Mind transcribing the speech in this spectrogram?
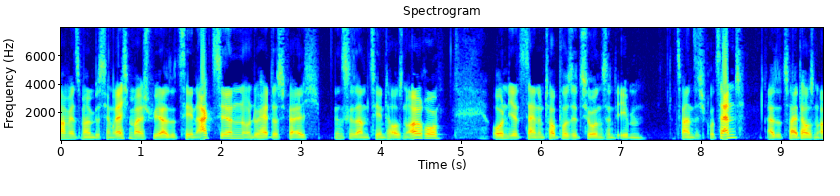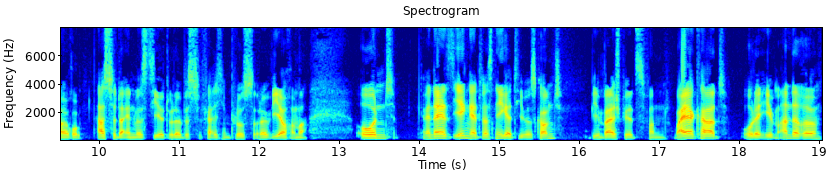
Machen wir jetzt mal ein bisschen Rechenbeispiel, also 10 Aktien und du hättest vielleicht insgesamt 10.000 Euro. Und jetzt deine Top-Positionen sind eben 20 Prozent, also 2000 Euro, hast du da investiert oder bist du vielleicht im Plus oder wie auch immer. Und wenn da jetzt irgendetwas Negatives kommt, wie im Beispiel jetzt von Wirecard oder eben andere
